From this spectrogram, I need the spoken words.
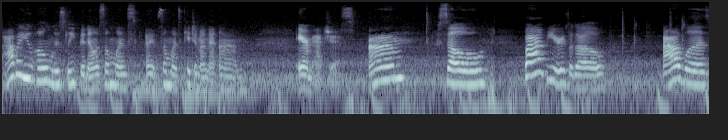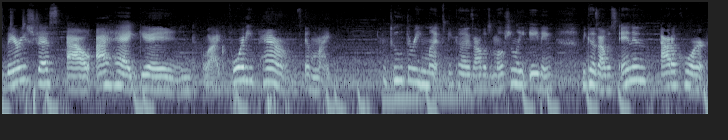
how are you homeless sleeping on someone's uh, someone's kitchen on an um air mattress? Um, so five years ago, I was very stressed out. I had gained like 40 pounds in like two, three months because I was emotionally eating because I was in and out of court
